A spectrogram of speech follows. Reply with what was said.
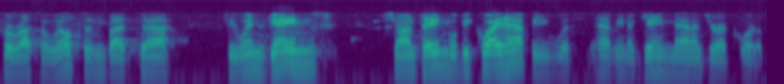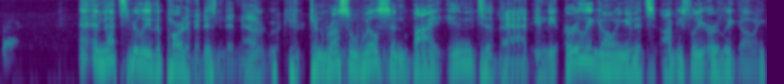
for Russell Wilson. But uh, if he wins games, Sean Payton will be quite happy with having a game manager at quarterback. And that's really the part of it, isn't it? Now, can Russell Wilson buy into that in the early going? And it's obviously early going.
